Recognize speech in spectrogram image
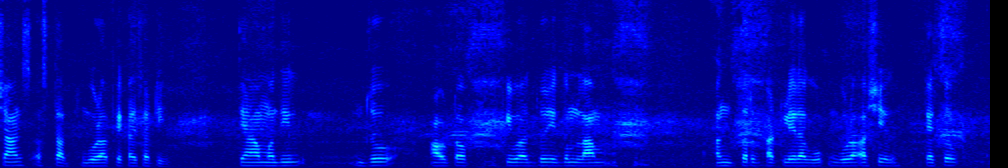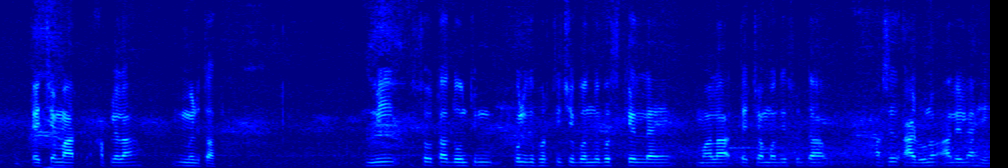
चान्स असतात गोळा फेकायसाठी. त्यामधील जो आउट ऑफ किंवा जो एकदम लांब अंतर गाठलेला गो गोळा असेल त्याचं त्याचे मार्क आपल्याला मिळतात. मी स्वतः दोन तीन पोलीस भरतीचे बंदोबस्त केलेले आहे. मला त्याच्यामध्ये सुद्धा असेच आढळून आलेलं आहे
